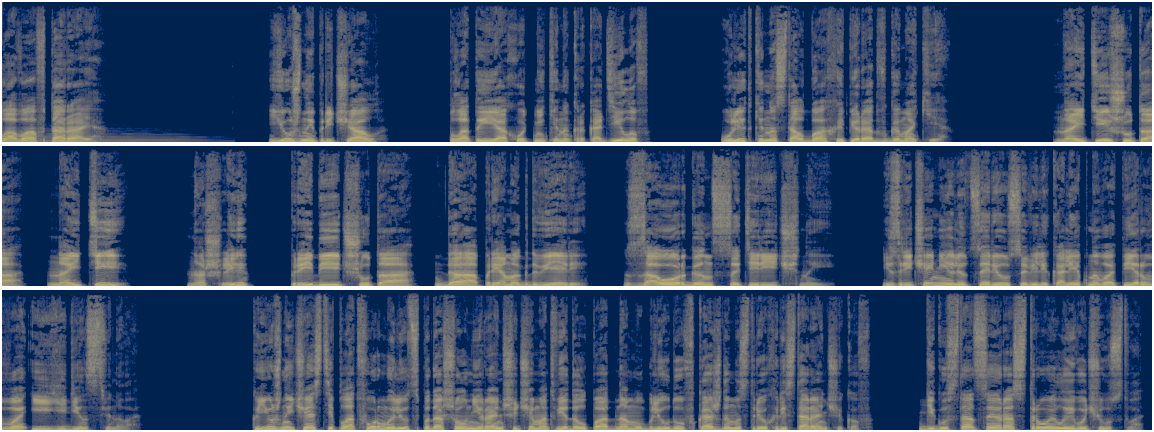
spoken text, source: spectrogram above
Глава вторая. Южный причал, плоты и охотники на крокодилов, улитки на столбах и пират в гамаке. «Найти шута! Найти!» «Нашли? Прибить шута! Да, прямо к двери! За орган сатиричный!» Изречение Люцериуса Великолепного, первого и единственного. К южной части платформы Люц подошел не раньше, чем отведал по одному блюду в каждом из трех ресторанчиков. Дегустация расстроила его чувства.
